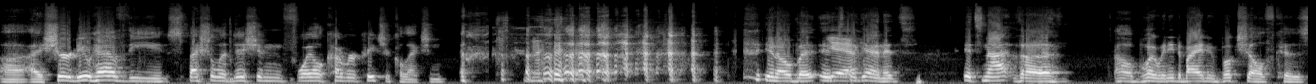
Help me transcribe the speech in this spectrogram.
Uh, I sure do have the special edition foil cover creature collection. you know, but it's, yeah. again, it's it's not the oh boy, we need to buy a new bookshelf because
